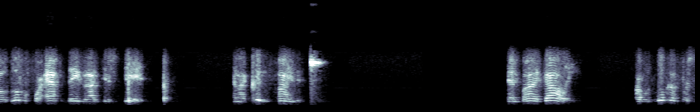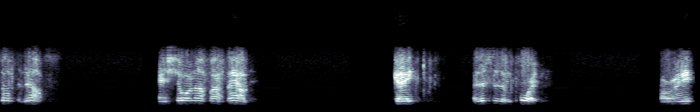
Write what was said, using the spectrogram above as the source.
I was looking for affidavit I just did, and I couldn't find it. And by golly, I was looking for something else. And sure enough, I found it. Okay? And this is important. All right?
